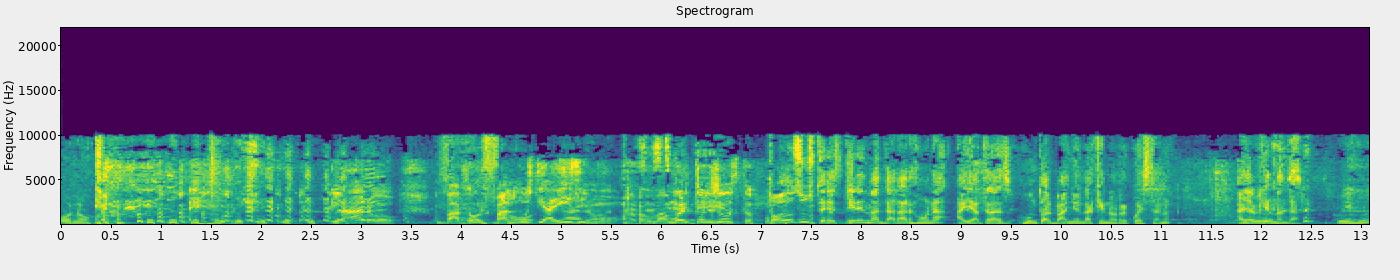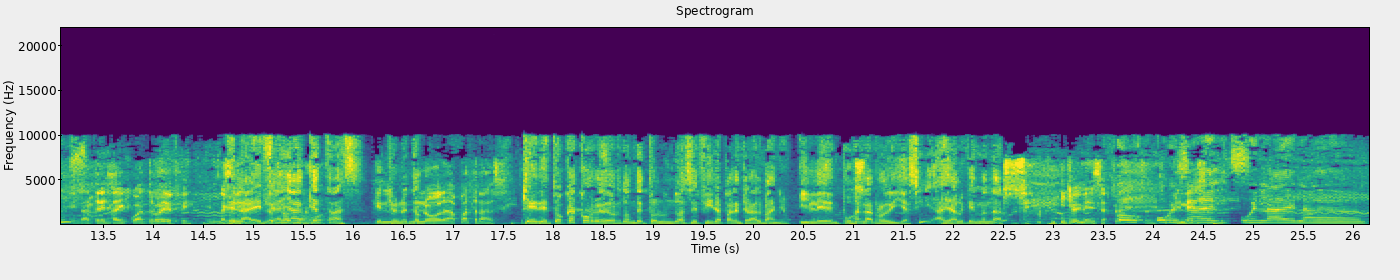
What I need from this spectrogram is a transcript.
o no? Claro, va, con- va angustiadísimo, va muerto el susto. Todos ustedes quieren mandar a Arjona allá atrás junto al baño en la que no recuesta, ¿no? Allá lo quieren mandar. En la 34F. En la F allá, ¿qué atrás? Que no da para atrás. Que le toca corredor donde todo el mundo hace fila para entrar al baño y le empujan las rodillas, ¿sí? ¿Allá lo quieren mandar? En esa. O, o en En la esa. del- o en la de la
